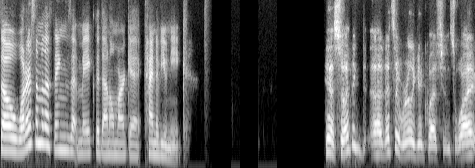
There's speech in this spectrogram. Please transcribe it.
so, what are some of the things that make the dental market kind of unique? Yeah, so I think uh, that's a really good question. So, why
